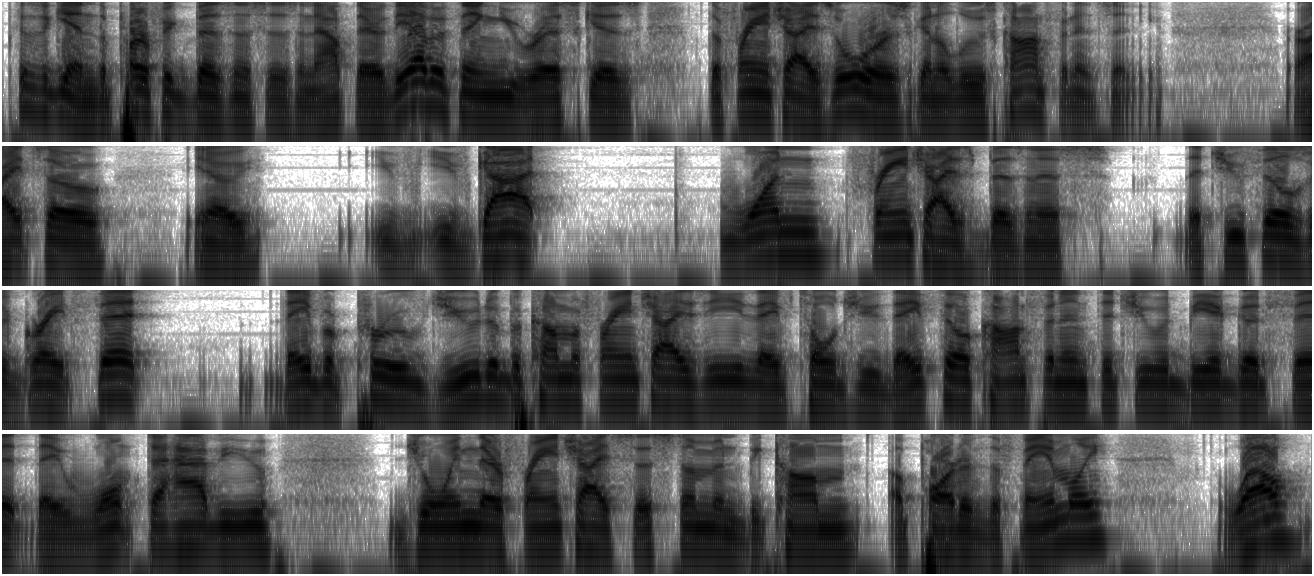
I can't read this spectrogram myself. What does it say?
Because again, the perfect business isn't out there. The other thing you risk is the franchisor is going to lose confidence in you, right? So, you know, you've you've got one franchise business that you feel is a great fit. They've approved you to become a franchisee. They've told you they feel confident that you would be a good fit. They want to have you join their franchise system and become a part of the family. Well,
